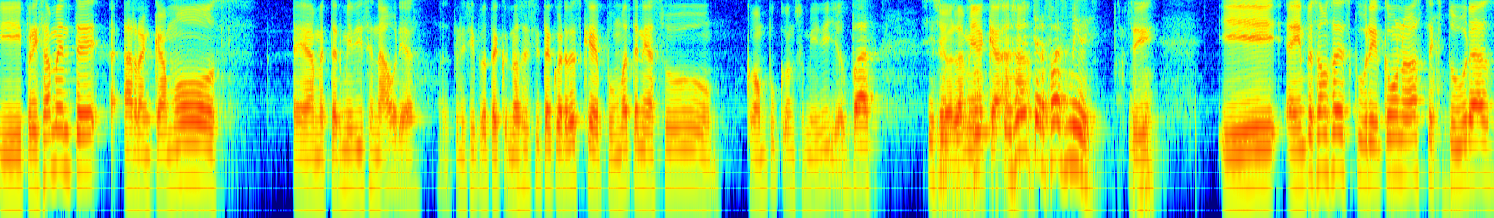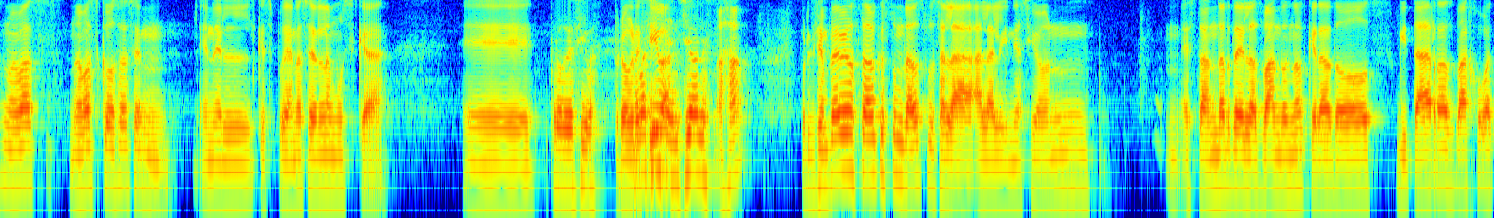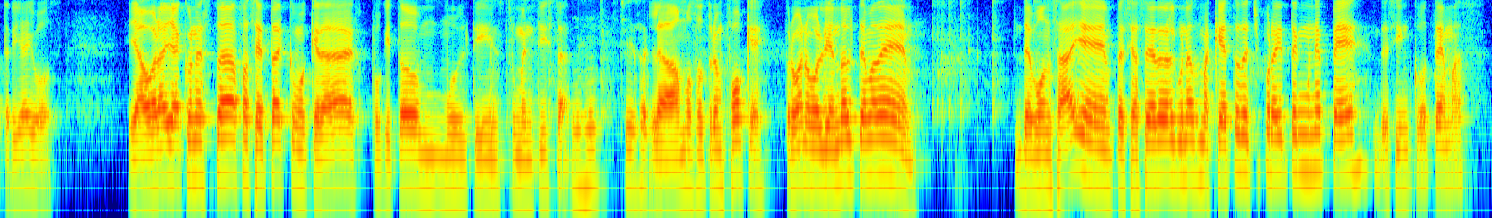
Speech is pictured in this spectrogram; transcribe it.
Y precisamente arrancamos eh, a meter MIDI en Aurea al principio. Te- no sé si te acuerdas que Puma tenía su compu con su MIDI. yo- Su pad. Sí, su, la mía acá, su- interfaz MIDI. Sí. Y ahí empezamos a descubrir como nuevas texturas, nuevas, nuevas cosas en, en el que se podían hacer en la música eh, Progresiva. progresiva. Nuevas intenciones. Ajá. Porque siempre habíamos estado acostumbrados pues, a, la, a la alineación estándar de las bandas, ¿no? Que era dos guitarras, bajo, batería y voz. Y ahora ya con esta faceta como que era un poquito multiinstrumentista, Ujú, Sí, exacto. le dábamos otro enfoque. Pero bueno, volviendo al tema de, de bonsai, eh, empecé a hacer algunas maquetas. De hecho, por ahí tengo un EP de cinco temas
